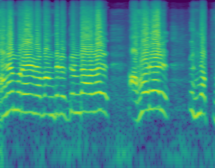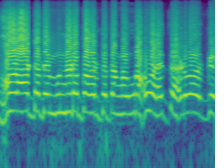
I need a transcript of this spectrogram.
தலைமுறையினர் வந்திருக்கின்றார்கள். அவர்கள் இந்த போராட்டத்தை முன்னெடுப்பதற்கு தங்கள் உறவுகளை தேடுவதற்கு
